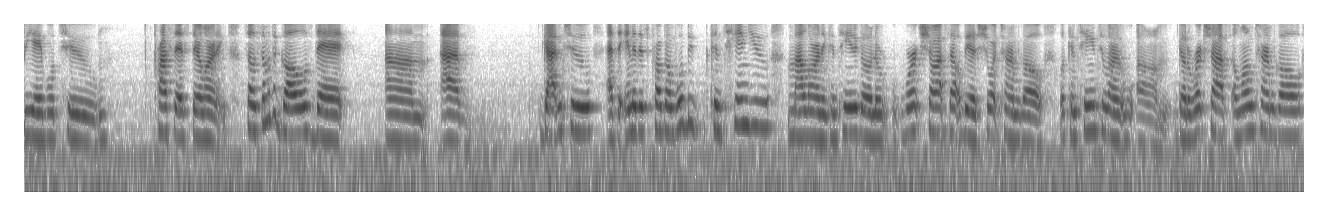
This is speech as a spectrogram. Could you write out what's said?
be able to process their learning. So, some of the goals that um, I've gotten to at the end of this program will be continue my learning continue to go into workshops. That will be a short-term goal. We'll continue to learn um, go to workshops. A long-term goal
